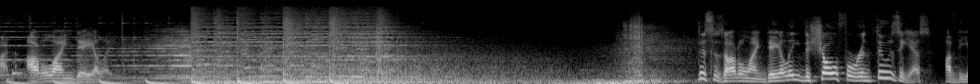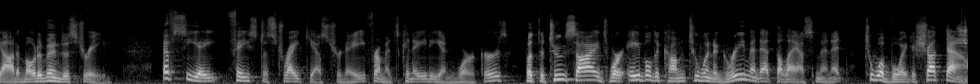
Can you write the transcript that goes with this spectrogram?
on Autoline Daily. This is Autoline Daily, the show for enthusiasts of the automotive industry. FCA faced a strike yesterday from its Canadian workers, but the two sides were able to come to an agreement at the last minute to avoid a shutdown.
